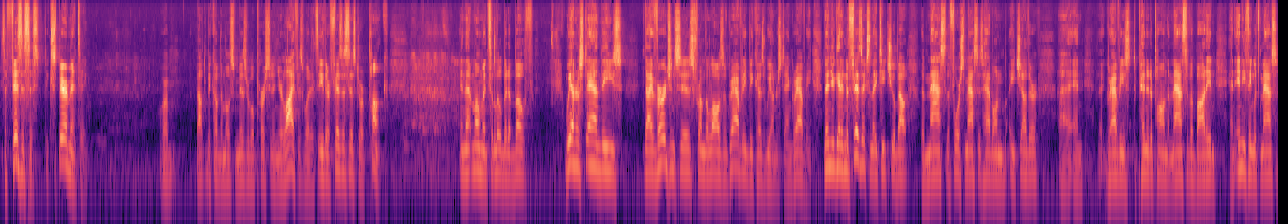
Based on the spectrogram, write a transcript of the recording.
It's a physicist experimenting or about to become the most miserable person in your life, is what it's either a physicist or a punk. In that moment, it's a little bit of both. We understand these divergences from the laws of gravity because we understand gravity. Then you get into physics and they teach you about the mass, the force masses have on each other, uh, and gravity is dependent upon the mass of a body, and, and anything with mass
